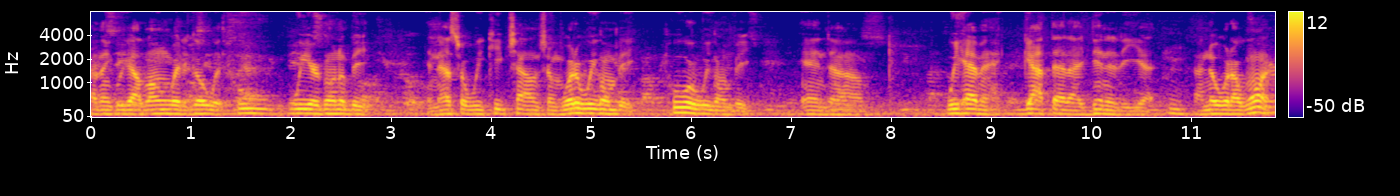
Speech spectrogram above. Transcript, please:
I think we got a long way to go with who we are going to be. And that's what we keep challenging. What are we going to be? Who are we going to be? And um, we haven't got that identity yet. I know what I want,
